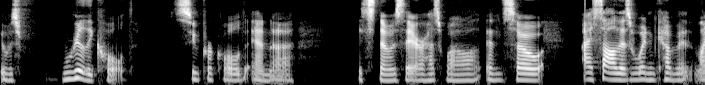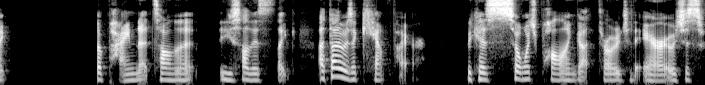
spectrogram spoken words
it was really cold, super cold. And uh, it snows there as well. And so I saw this wind coming, like the pine nuts on the, you saw this, like, I thought it was a campfire because so much pollen got thrown into the air. It was just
